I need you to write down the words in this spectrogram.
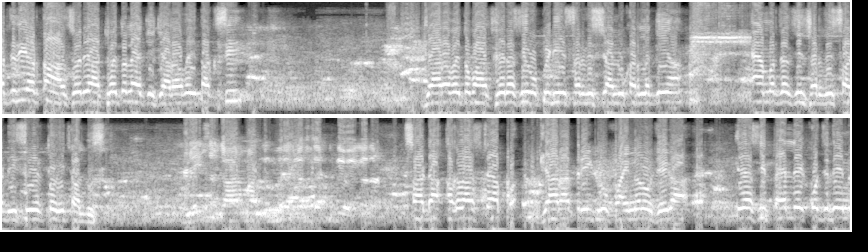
ਅੱਜ ਦੀ ਹੜਤਾਲ ਸਵੇਰੇ 8 ਵਜੇ ਤੋਂ ਲੈ ਕੇ 11 ਵਜੇ ਤੱਕ ਸੀ। 11 ਵਜੇ ਤੋਂ ਬਾਅਦ ਫਿਰ ਅਸੀਂ ਓਪੀਡੀ ਸਰਵਿਸ ਚਾਲੂ ਕਰਨ ਲੱਗੇ ਆ ਐਮਰਜੈਂਸੀ ਸਰਵਿਸ ਸਾਡੀ ਸਵੇਰ ਤੋਂ ਹੀ ਚਾਲੂ ਸੀ। ਨਹੀਂ ਸਰਕਾਰ ਮੰਨਦੀ ਫਿਰ ਅਗਲਾ ਸਟੈਪ ਕੀ ਹੋਏਗਾ? ਸਾਡਾ ਅਗਲਾ ਸਟੈਪ 11 ਤਰੀਕ ਨੂੰ ਫਾਈਨਲ ਹੋ ਜਾਏਗਾ ਕਿ ਅਸੀਂ ਪਹਿਲੇ ਕੁਝ ਦਿਨ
